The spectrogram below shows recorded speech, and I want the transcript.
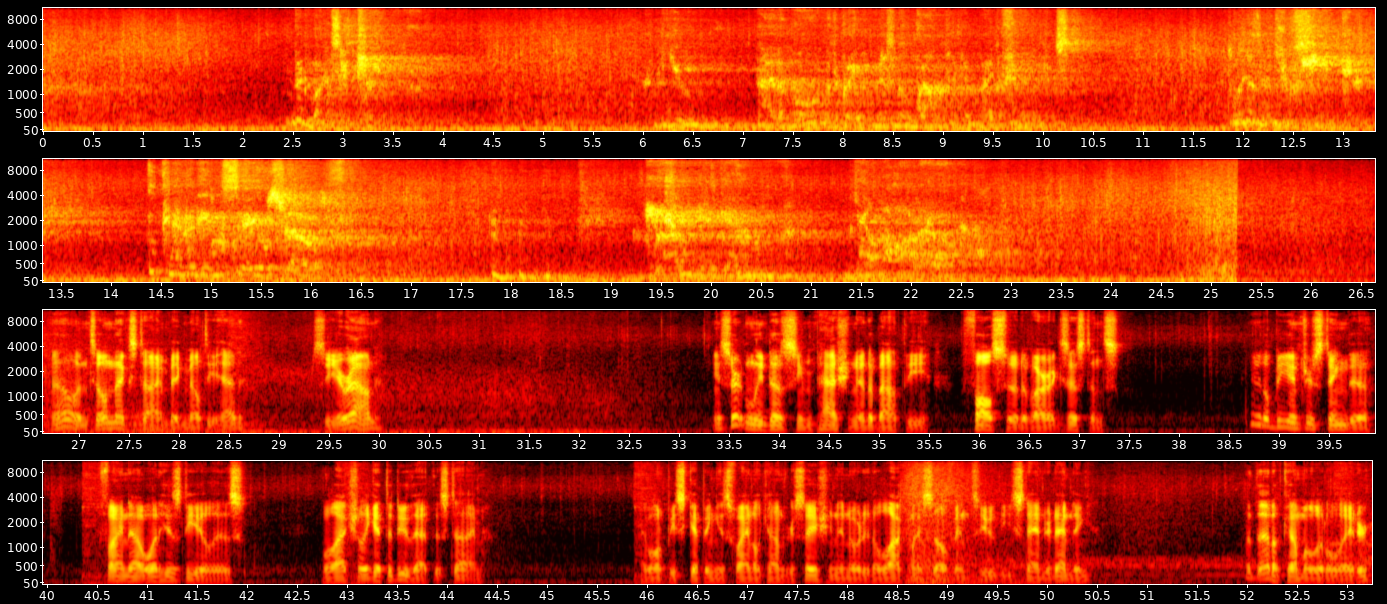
But what is a until next time, Big Melty Head. See you around. He certainly does seem passionate about the falsehood of our existence. It'll be interesting to find out what his deal is. We'll actually get to do that this time. I won't be skipping his final conversation in order to lock myself into the standard ending. But that'll come a little later.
